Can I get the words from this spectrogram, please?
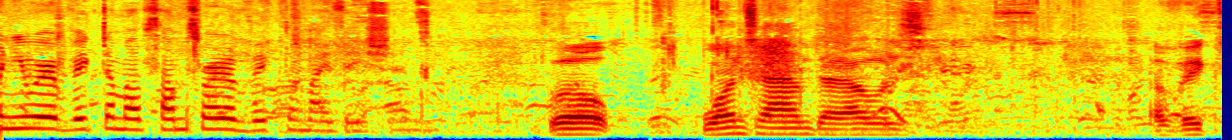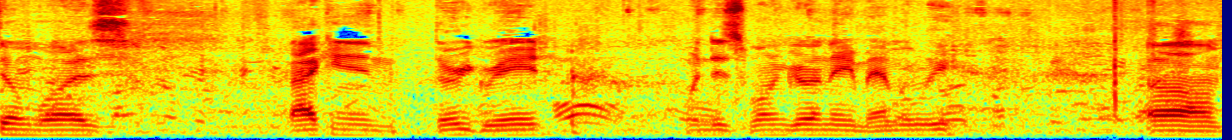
when you were a victim of some sort of victimization. Well, one time that I was a victim was back in third grade when this one girl named Emily um,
